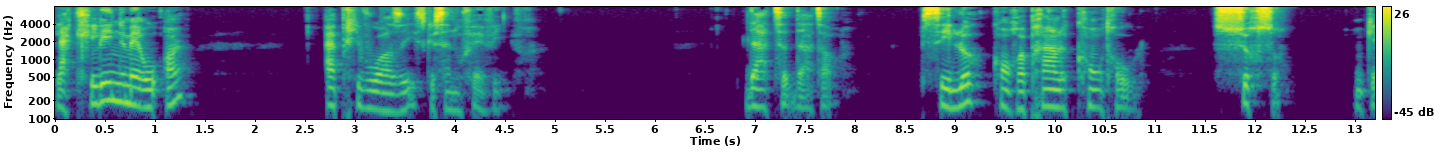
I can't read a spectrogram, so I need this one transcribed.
La clé numéro un, apprivoiser ce que ça nous fait vivre. That's it, that's. C'est là qu'on reprend le contrôle sur ça. OK?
